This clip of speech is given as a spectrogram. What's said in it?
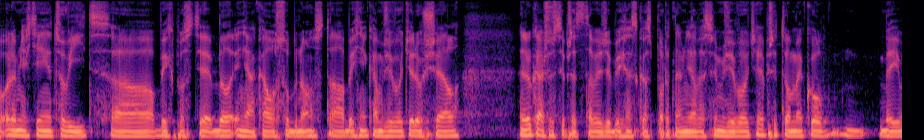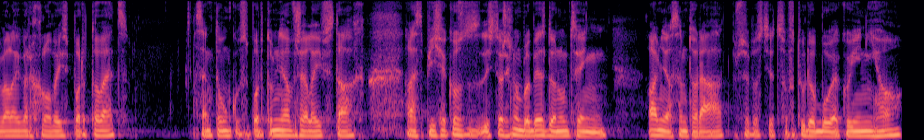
ode mě chtějí něco víc, eh, abych prostě byl i nějaká osobnost a abych někam v životě došel. Nedokážu si představit, že bych dneska sport neměl ve svém životě, přitom jako bývalý vrcholový sportovec jsem k tomu sportu měl vřelej vztah, ale spíš jako, když to řeknu blbě, z donucení. Ale měl jsem to rád, protože prostě co v tu dobu jako jinýho.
